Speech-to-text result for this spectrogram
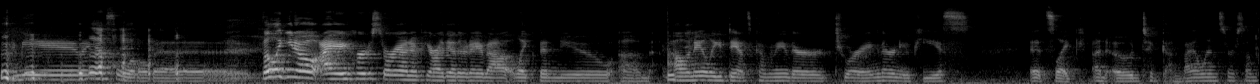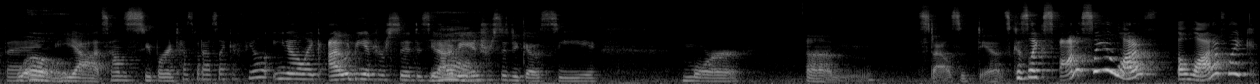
I mean, I guess a little bit. But like, you know, I heard a story on NPR the other day about like the new um Alvin Ailey dance company, they're touring their new piece. It's like an ode to gun violence or something. Whoa. Yeah, it sounds super intense, but I was like, I feel, you know, like I would be interested to see that. I'd be interested to go see more um styles of dance cuz like honestly a lot of a lot of like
